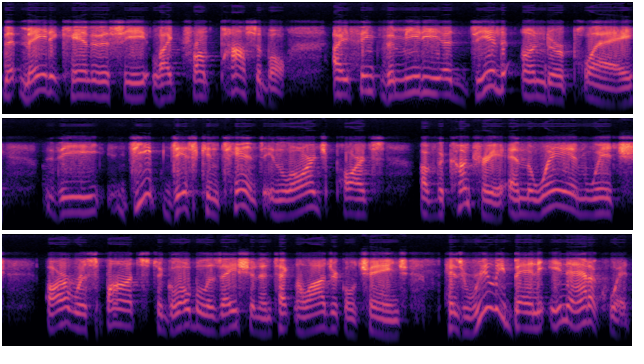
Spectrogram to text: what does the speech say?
that made a candidacy like Trump possible. I think the media did underplay the deep discontent in large parts of the country and the way in which our response to globalization and technological change has really been inadequate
